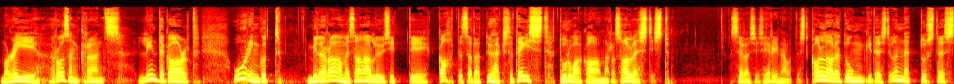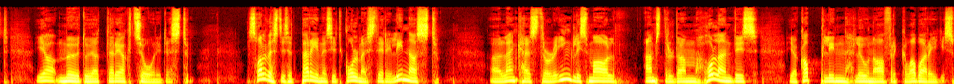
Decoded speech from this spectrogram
Marie Rosenkrantz Lindegaard uuringut, mille raames analüüsiti kahtesadat üheksateist turvakaamera salvestist seda siis erinevatest kallaletungidest, õnnetustest ja möödujate reaktsioonidest. salvestised pärinesid kolmest eri linnast, Lancaster Inglismaal, Amsterdam Hollandis ja Kaplin Lõuna-Aafrika Vabariigis.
